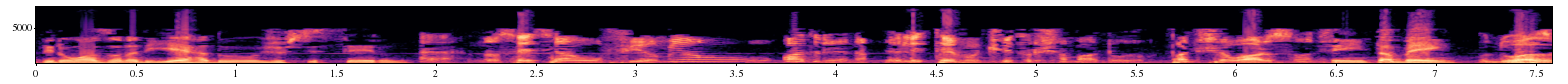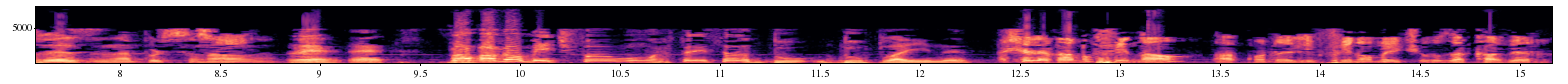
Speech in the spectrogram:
virou uma zona de guerra do Justiceiro. É, não sei se é o filme ou o quadrinho, né? Ele teve um título chamado Punisher Warzone. Sim, também. Duas vezes, né, por sinal, né? É, é. Provavelmente foi uma referência du- dupla aí, né? Achei legal no final, lá, quando ele finalmente usa a caveira,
